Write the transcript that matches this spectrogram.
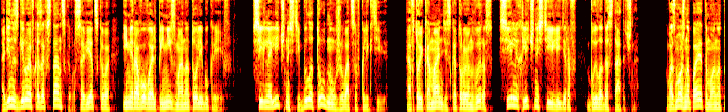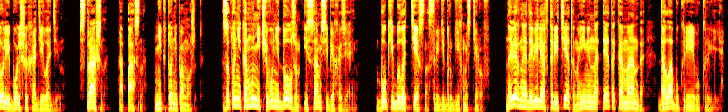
Один из героев казахстанского, советского и мирового альпинизма Анатолий Букреев. Сильной личности было трудно уживаться в коллективе, а в той команде, с которой он вырос, сильных личностей и лидеров было достаточно. Возможно, поэтому Анатолий больше ходил один. Страшно, Опасно, никто не поможет. Зато никому ничего не должен и сам себе хозяин. Буки было тесно среди других мастеров. Наверное, давили авторитеты, но именно эта команда дала Букрееву крылья.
